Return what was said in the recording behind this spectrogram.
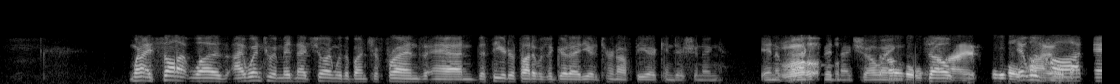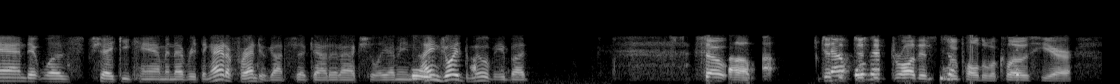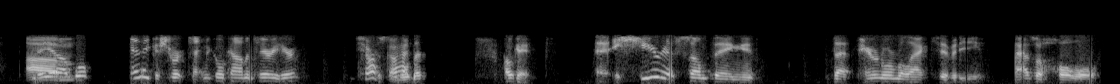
when I saw it, was I went to a midnight showing with a bunch of friends, and the theater thought it was a good idea to turn off the air conditioning in a Whoa. packed midnight showing. Oh, so my. Oh, it was my, oh, hot and it was shaky cam and everything. I had a friend who got sick at it. Actually, I mean, Oh. I enjoyed the movie, but So. Um, uh, just now, to, just well, to draw this loophole to a close here. Hey, uh, Um, well, can I make a short technical commentary here? sure, Just go a ahead. bit? Okay. Uh, here is something that paranormal activity as a whole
